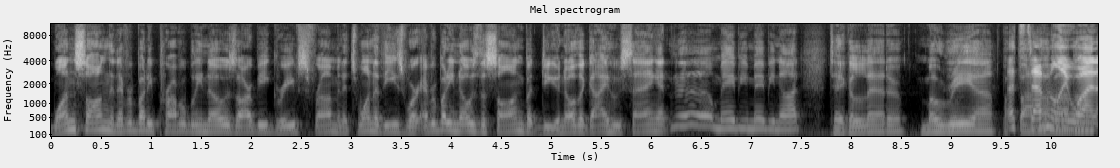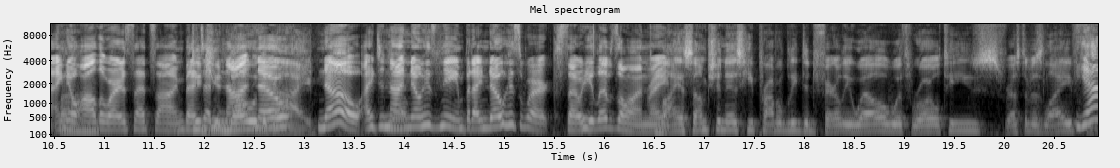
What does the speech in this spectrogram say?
one song that everybody probably knows R.B. Greaves from, and it's one of these where everybody knows the song, but do you know the guy who sang it? No, maybe, maybe not. Take a letter, Maria. That's definitely one. I know all the words that song, but I Did did you not know the guy? No, I did not know his name, but I know his work, so he lives on, right? My assumption is he probably did fairly well with royalties rest of his life. yeah,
